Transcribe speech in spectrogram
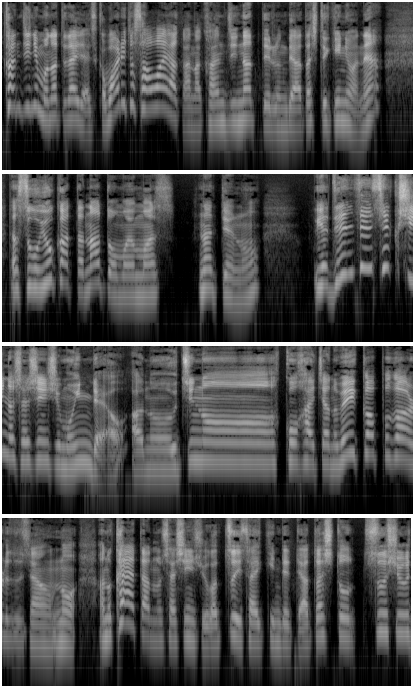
感じにもなってないじゃないですか。割と爽やかな感じになってるんで、私的にはね。だからすごい良かったなと思います。なんていうの？いや、全然セクシーな写真集もいいんだよ。あの、うちの後輩ちゃんのウェイクアップガールズちゃんの、あの、かやたんの写真集がつい最近出て、私と数週違い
